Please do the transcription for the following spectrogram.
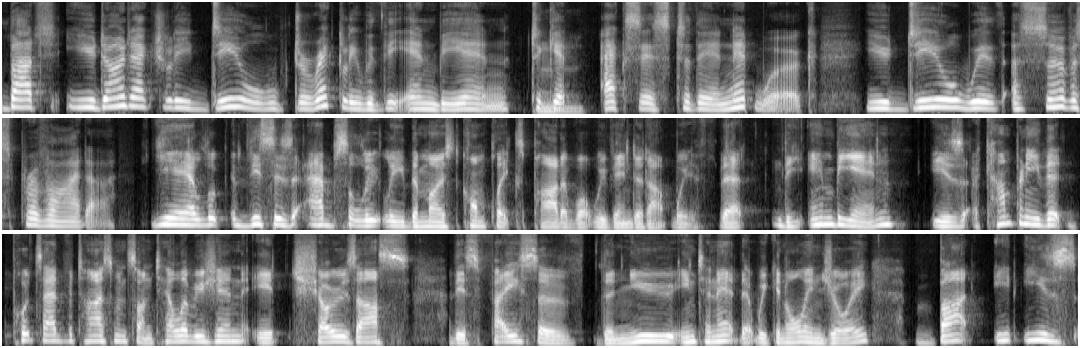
but you don't actually deal directly with the NBN to mm. get access to their network. You deal with a service provider. Yeah, look, this is absolutely the most complex part of what we've ended up with. That the NBN is a company that puts advertisements on television. It shows us this face of the new internet that we can all enjoy, but it is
